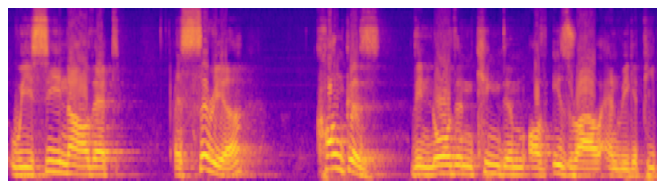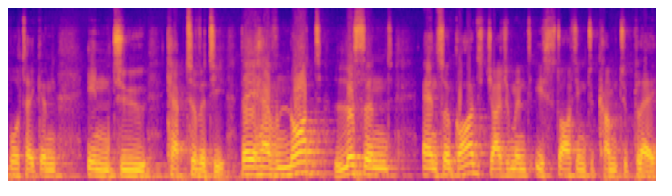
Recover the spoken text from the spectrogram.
we see now that Assyria conquers the northern kingdom of Israel, and we get people taken into captivity. They have not listened, and so God's judgment is starting to come to play.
